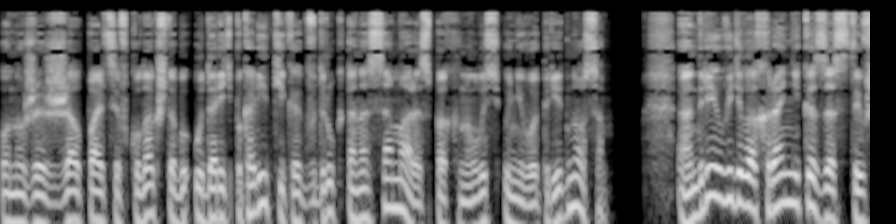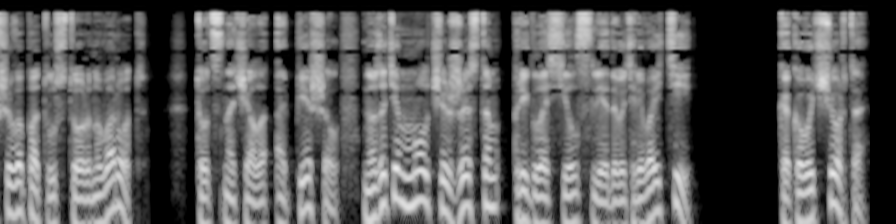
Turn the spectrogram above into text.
Он уже сжал пальцы в кулак, чтобы ударить по калитке, как вдруг она сама распахнулась у него перед носом. Андрей увидел охранника, застывшего по ту сторону ворот. Тот сначала опешил, но затем молча жестом пригласил следователя войти. «Какого черта?»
